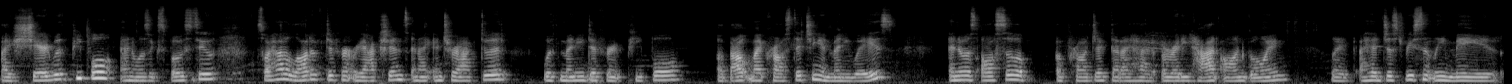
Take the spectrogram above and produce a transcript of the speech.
I shared with people and was exposed to. So I had a lot of different reactions and I interacted with many different people about my cross stitching in many ways. And it was also a, a project that I had already had ongoing. Like I had just recently made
